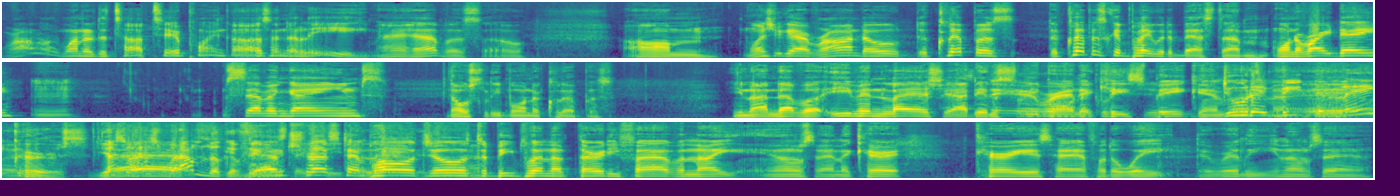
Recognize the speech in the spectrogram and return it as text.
Rondo is one of the top tier point guards in the league, man, ever. So, um, once you got Rondo, the Clippers, the Clippers can play with the best of them on the right day. Seven games, don't sleep on the Clippers. You know, I never even last year I didn't sleep on the Theoretically Clippers. speaking, do they man, beat the yeah. Lakers? That's, what, that's what I'm looking for. Yes, you they trust in Paul Lakers, George man. to be putting up 35 a night, you know what I'm saying, to carry, carry his half of the weight. To really, you know what I'm saying?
